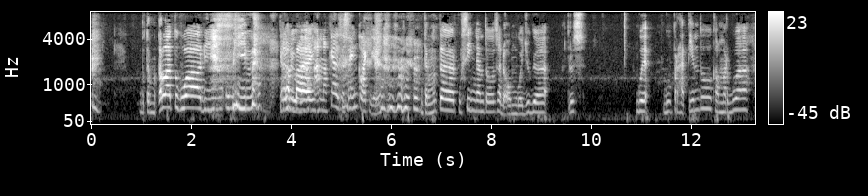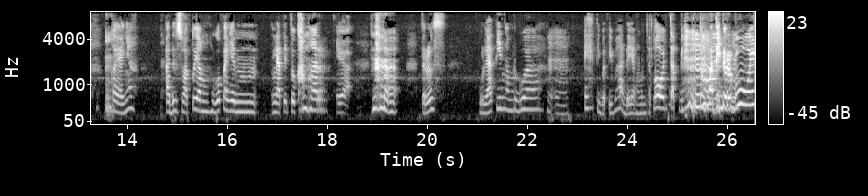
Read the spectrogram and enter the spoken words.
muter-muter lah tuh gue di ubin di lantai anaknya agak sengklek ya. Muter-muter pusing kan tuh terus ada om gue juga. Terus gue gue perhatiin tuh kamar gue tuh kayaknya ada sesuatu yang gue pengen ngeliat itu kamar. Iya. terus gue liatin kamar gue Mm-mm. eh tiba-tiba ada yang loncat-loncat di tempat tidur gue.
